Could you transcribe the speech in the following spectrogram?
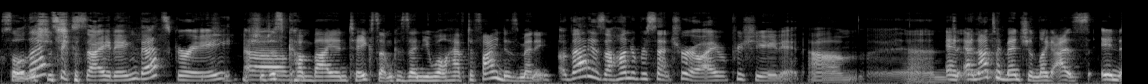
So Well, that's just, exciting. That's great. you should just Um, come by and take some because then you won't have to find as many. that is hundred percent true. I appreciate it. Um, and, and and not to mention like as in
